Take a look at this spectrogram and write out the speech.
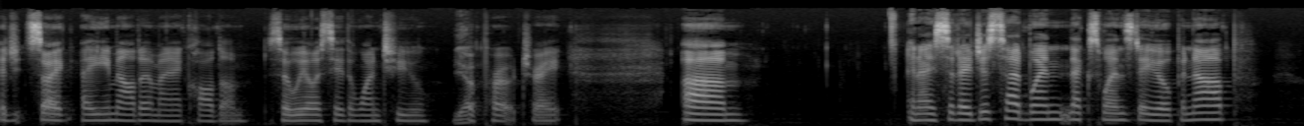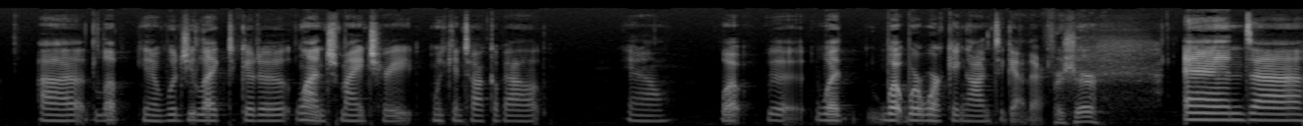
I So I, I emailed him and I called him. So we always say the one two Yep. approach, right? Um, and I said, I just had when next Wednesday open up. Uh, you know, would you like to go to lunch? My treat. We can talk about, you know, what uh, what what we're working on together. For sure. And uh,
